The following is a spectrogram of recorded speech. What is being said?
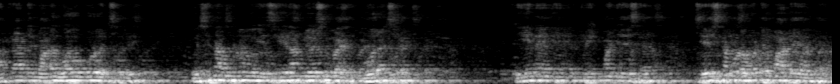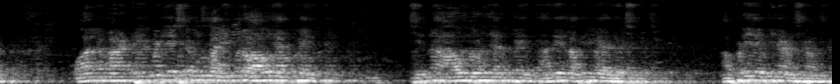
అట్లాంటి మన గోవు కూడా వచ్చింది. వచ్చినప్పుడు ఈ శ్రీరామ్ జోషి భాయ్ గోరక్ష ఈయన ట్రీట్మెంట్ చేశారు. చేసినప్పుడు ఒకటే మాట చెప్పారు. వాళ్ళని మన ట్రీట్మెంట్ చేసినప్పుడు మన ఇంట్లో ఆవు చనిపోయింది. చిన్న ఆవు కూడా చనిపోయింది. అదే లంపి వ్యాధి వచ్చింది. అప్పుడే చెప్పినాడు శ్యామ్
